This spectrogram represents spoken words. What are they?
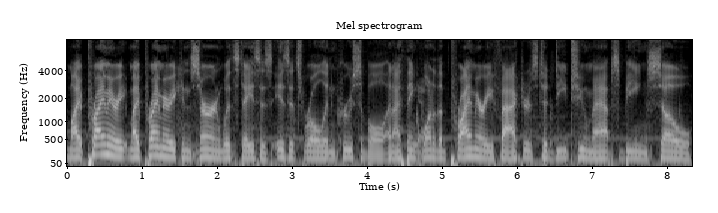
my primary my primary concern with Stasis is its role in Crucible, and I think Yeah. one of the primary factors to D2 maps being so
